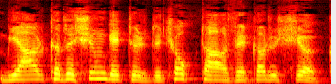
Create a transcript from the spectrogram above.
bir arkadaşım getirdi çok taze karışık.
